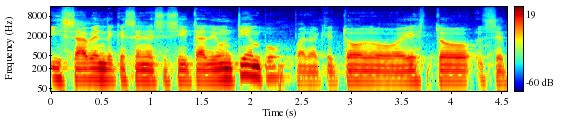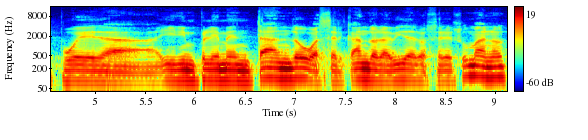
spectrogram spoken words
y saben de que se necesita de un tiempo para que todo esto se pueda ir implementando o acercando a la vida de los seres humanos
